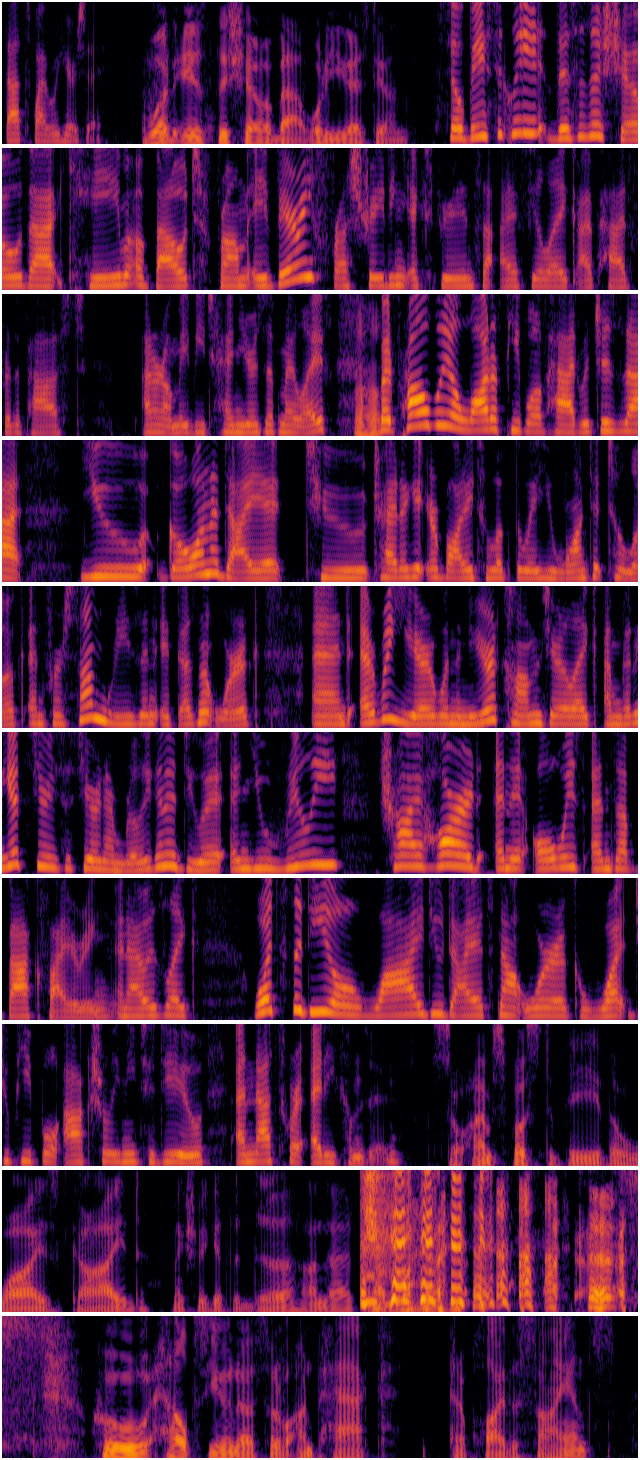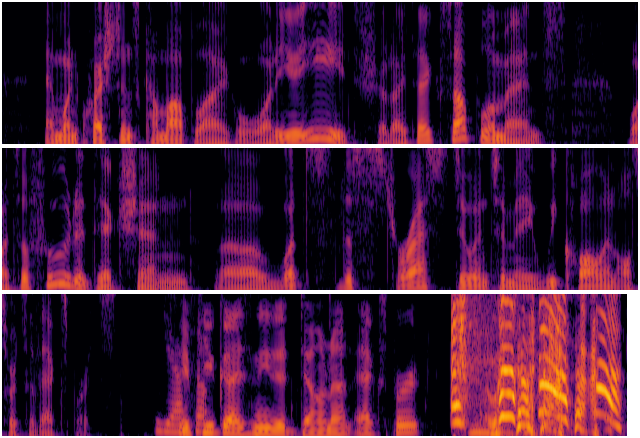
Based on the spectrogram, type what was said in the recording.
that's why we're here today. What is the show about? What are you guys doing? So basically, this is a show that came about from a very frustrating experience that I feel like I've had for the past, I don't know, maybe 10 years of my life, uh-huh. but probably a lot of people have had, which is that you go on a diet to try to get your body to look the way you want it to look, and for some reason, it doesn't work. And every year, when the new year comes, you're like, I'm gonna get serious this year and I'm really gonna do it. And you really try hard, and it always ends up backfiring. And I was like, what's the deal? Why do diets not work? What do people actually need to do? And that's where Eddie comes in. So I'm supposed to be the wise guide. Make sure you get the duh on that. Who helps you to sort of unpack and apply the science And when questions come up like, what do you eat? Should I take supplements? What's a food addiction? Uh, what's the stress doing to me? We call in all sorts of experts. Yeah, if so- you guys need a donut expert,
